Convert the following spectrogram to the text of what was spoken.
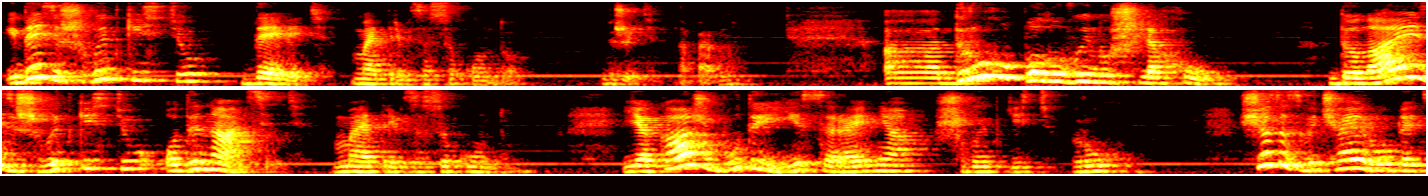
іде зі швидкістю 9 метрів за секунду. Біжить, напевно. Е, Другу половину шляху долає зі швидкістю 11 метрів за секунду. Яка ж буде її середня швидкість руху? Що зазвичай роблять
